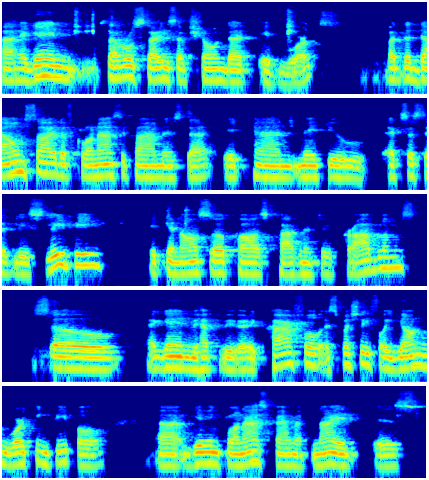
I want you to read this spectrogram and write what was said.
Uh, again, several studies have shown that it works. But the downside of clonazepam is that it can make you excessively sleepy. It can also cause cognitive problems. So again, we have to be very careful, especially for young working people. Uh, giving clonazepam at night is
